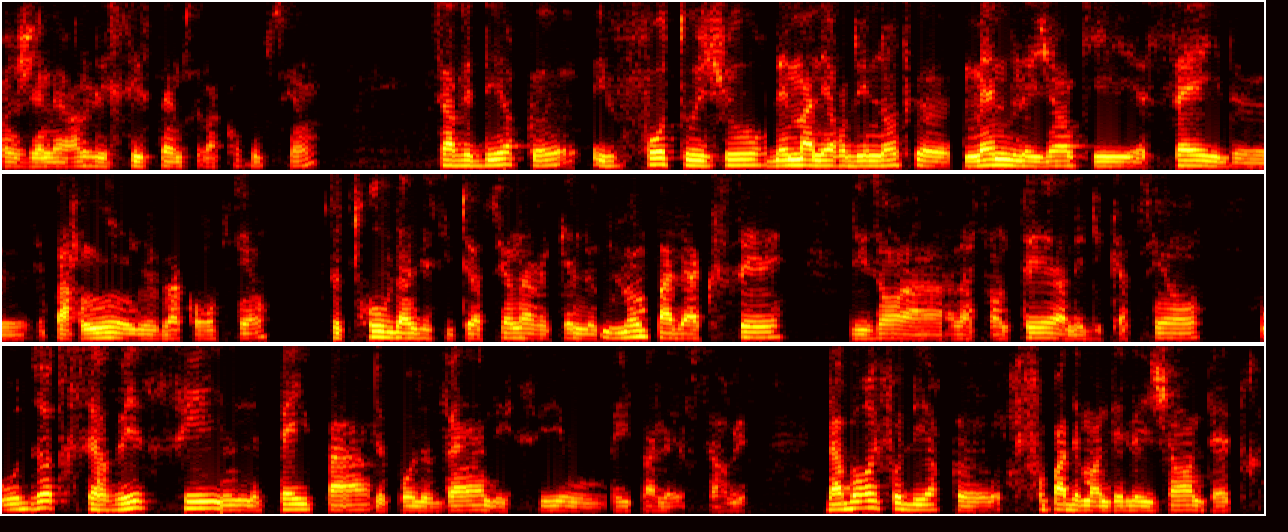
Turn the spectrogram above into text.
En général, le système, c'est la corruption. Ça veut dire que il faut toujours, d'une manière ou d'une autre, même les gens qui essayent de s'épargner de la corruption, se trouvent dans des situations dans lesquelles ils n'ont pas d'accès, disons, à la santé, à l'éducation ou d'autres services s'ils ne payent pas de pot de vin d'ici ou ne payent pas les services. D'abord, il faut dire qu'il ne faut pas demander les gens d'être,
